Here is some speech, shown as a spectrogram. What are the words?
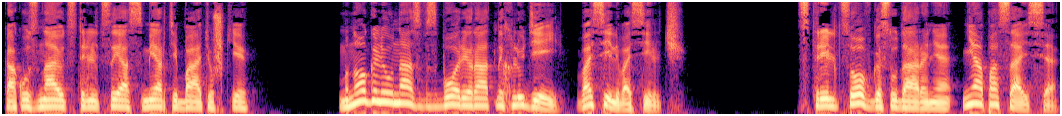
как узнают стрельцы о смерти батюшки. Много ли у нас в сборе ратных людей, Василий Васильевич? Стрельцов, государыня, не опасайся.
